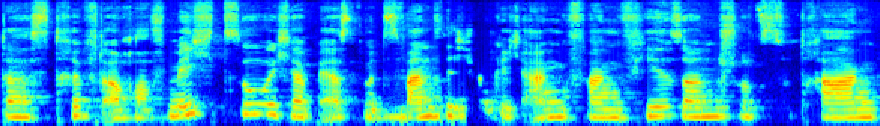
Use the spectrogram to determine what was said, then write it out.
Das trifft auch auf mich zu. Ich habe erst mit 20 wirklich angefangen, viel Sonnenschutz zu tragen.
